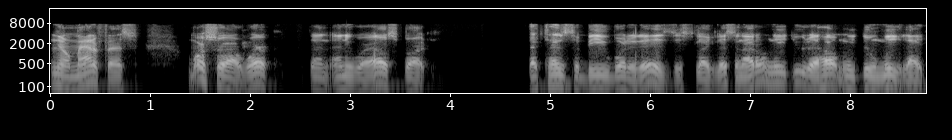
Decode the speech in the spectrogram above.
you know manifest more so at work than anywhere else, but that tends to be what it is. It's like, listen, I don't need you to help me do me. Like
